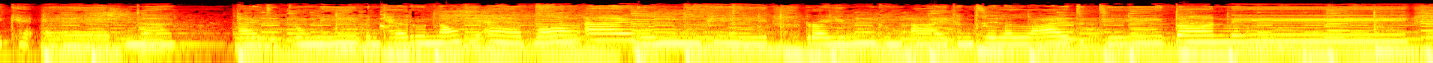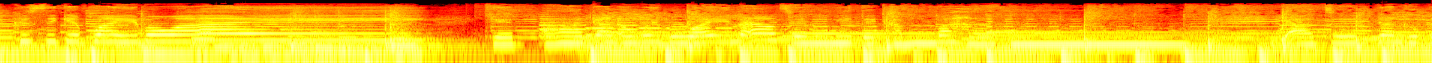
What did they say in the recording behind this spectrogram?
ได้แค่แอบมักอายจากตรงนี้เป็นแค่รุ่นน้องที่แอบมองอายรุ่นพี่ รอยยิ้มของอายทำใจละลายทุกทีตอนนี้ คือสิเก็บไว้บ่ไหวเก็บอาการเอาไว้บ่ไหวแล้วจะมีแต่คำว่าหัก อยากจะเดินเข้าไป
